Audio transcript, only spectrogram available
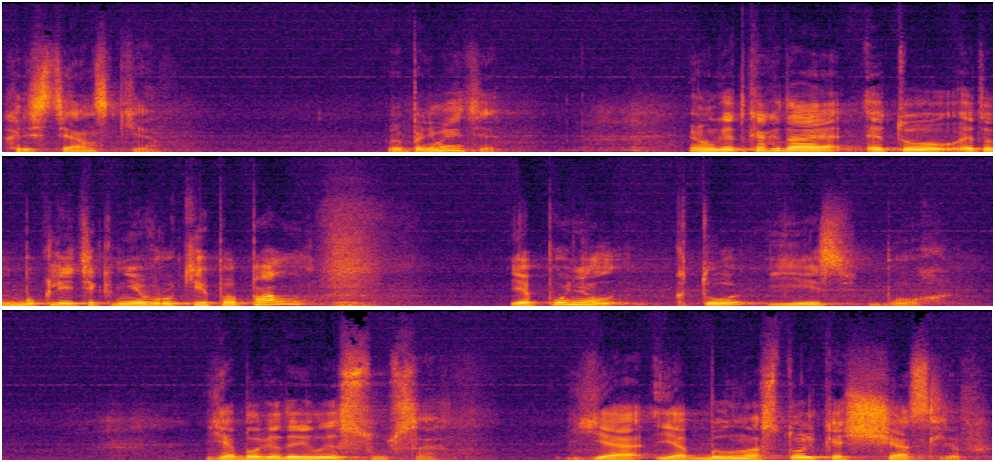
христианские – вы понимаете? И он говорит, когда эту, этот буклетик мне в руки попал, я понял, кто есть Бог. Я благодарил Иисуса. Я, я был настолько счастлив.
